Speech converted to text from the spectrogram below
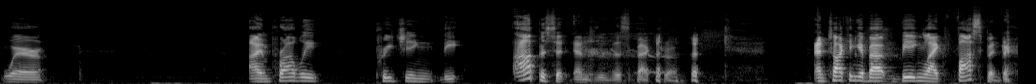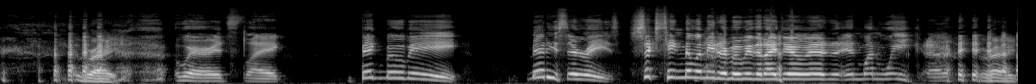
where I'm probably preaching the opposite end of the spectrum and talking about being like Fassbinder. Right. where it's like big movie miniseries 16 millimeter movie that I do in in one week Uh, right.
